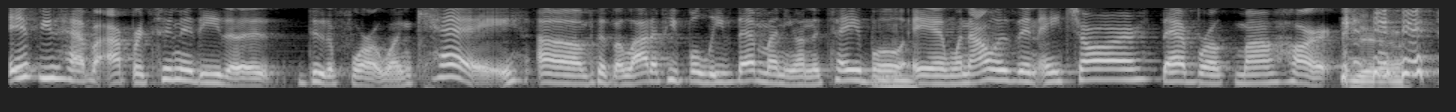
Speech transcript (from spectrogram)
if you have an opportunity to do the 401k, um, because a lot of people leave that money on the table. Mm-hmm. And when I was in HR, that broke my heart. Yeah,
